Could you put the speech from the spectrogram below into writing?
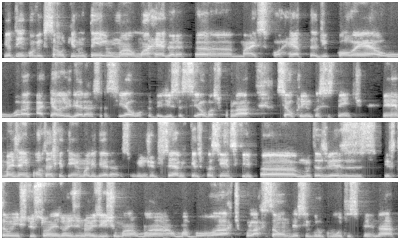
E eu tenho convicção que não tem uma, uma regra uh, mais correta de qual é o, a, aquela liderança, se é o ortopedista, se é o vascular, se é o clínico assistente é, mas é importante que tenha uma liderança. A gente observa que aqueles pacientes que uh, muitas vezes estão em instituições onde não existe uma, uma, uma boa articulação desse grupo multidisciplinar,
